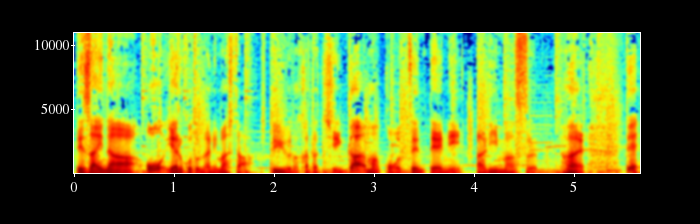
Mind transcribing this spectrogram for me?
デザイナーをやることになりましたっていうような形が、まあこう前提にあります。はい。で、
